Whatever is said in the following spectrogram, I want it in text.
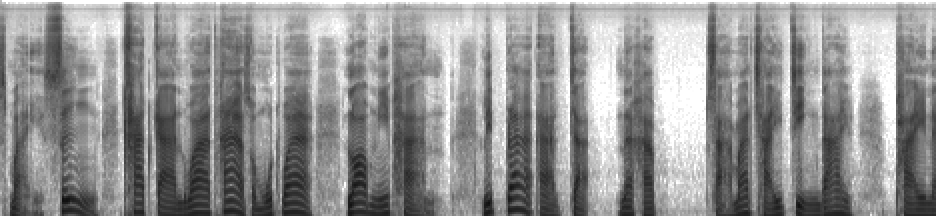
สใหม่ ซึ่งคาดการณ์ว่าถ้าสมมุติว่ารอบนี้ผ่าน Libra อาจจะนะครับสามารถใช้จริงได้ภายใน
